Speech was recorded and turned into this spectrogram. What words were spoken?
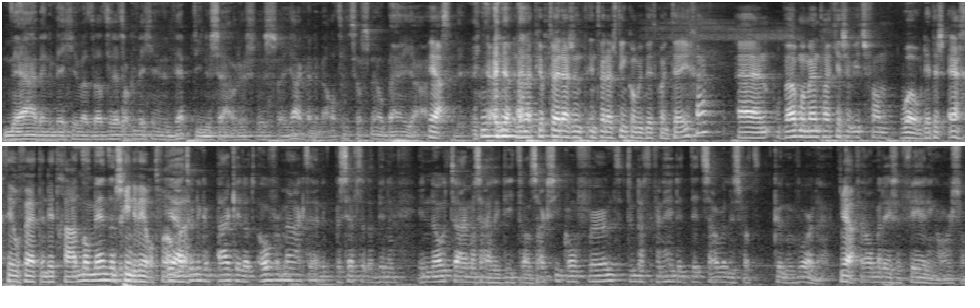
Ja, ik ben een beetje, wat dat betreft ook een beetje een webdinosaurus. Dus eh, ja, ik ben er wel altijd zo snel bij. Ja, ja, En dan heb je op 2000, in 2010 kom je bitcoin tegen. En op welk moment had je zoiets van, wow, dit is echt heel vet en dit gaat Het misschien ik- de wereld veranderen? Ja, toen ik een paar keer dat overmaakte en ik besefte dat binnen in no time was eigenlijk die transactie confirmed. Toen dacht ik van hé, dit, dit zou wel eens wat kunnen worden. Ja. Vooral mijn reservering hoor, zo'n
